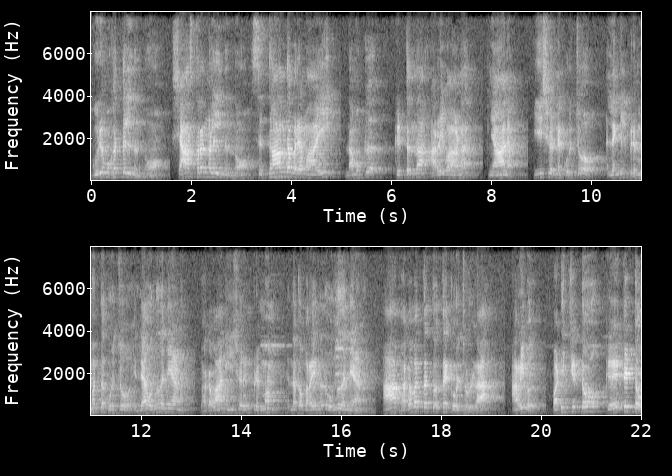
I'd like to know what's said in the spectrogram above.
ഗുരുമുഖത്തിൽ നിന്നോ ശാസ്ത്രങ്ങളിൽ നിന്നോ സിദ്ധാന്തപരമായി നമുക്ക് കിട്ടുന്ന അറിവാണ് ജ്ഞാനം. ഈശ്വരനെ കുറിച്ചോ അല്ലെങ്കിൽ ബ്രഹ്മത്തെക്കുറിച്ചോ എല്ലാം ഒന്ന് തന്നെയാണ്. ഭഗവാൻ ഈശ്വരൻ ബ്രഹ്മം എന്നൊക്കെ പറയുന്നത് ഒന്ന് തന്നെയാണ്. ആ ഭഗവത് അറിവ് പഠിച്ചിട്ടോ കേട്ടിട്ടോ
